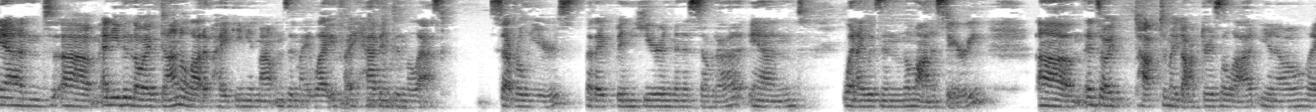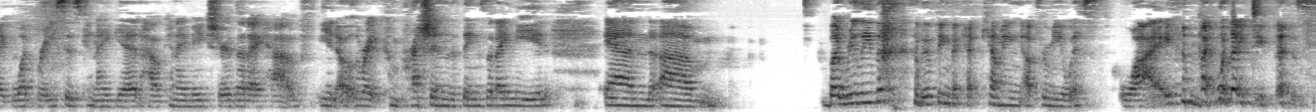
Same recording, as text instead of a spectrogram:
And, um, and even though I've done a lot of hiking in mountains in my life, I haven't in the last several years that I've been here in Minnesota and when I was in the monastery. Um, and so I talk to my doctors a lot, you know, like what braces can I get? How can I make sure that I have, you know, the right compression, the things that I need? And, um, but really the, the thing that kept coming up for me was why why would i do this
